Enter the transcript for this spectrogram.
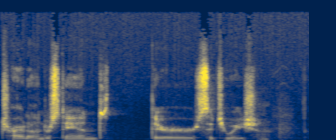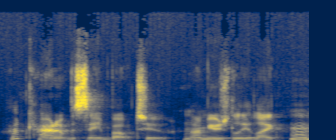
try to understand their situation. I'm kind of the same boat too. I'm usually like, hmm,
